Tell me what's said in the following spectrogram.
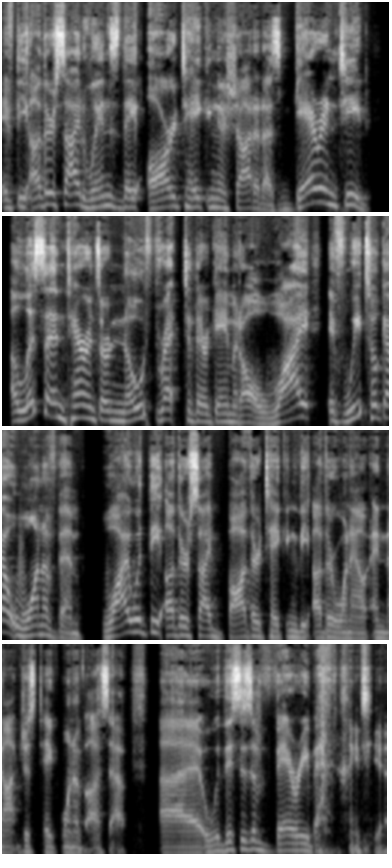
If the other side wins, they are taking a shot at us. Guaranteed. Alyssa and Terrance are no threat to their game at all. Why, if we took out one of them, why would the other side bother taking the other one out and not just take one of us out? Uh, this is a very bad idea.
